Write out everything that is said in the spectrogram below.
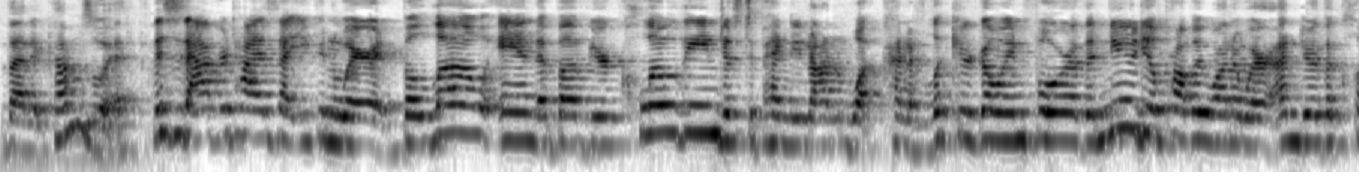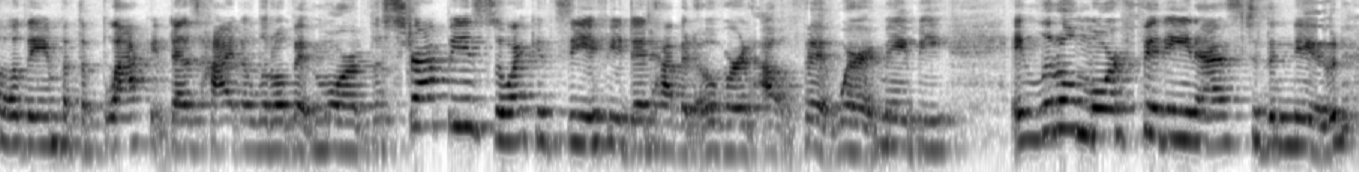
that it comes with. This is advertised that you can wear it below and above your clothing just depending on what kind of look you're going for. The nude you'll probably want to wear under the clothing but the black it does hide a little bit more of the strappies so I could see if you did have it over an outfit where it may be a little more fitting as to the nude.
